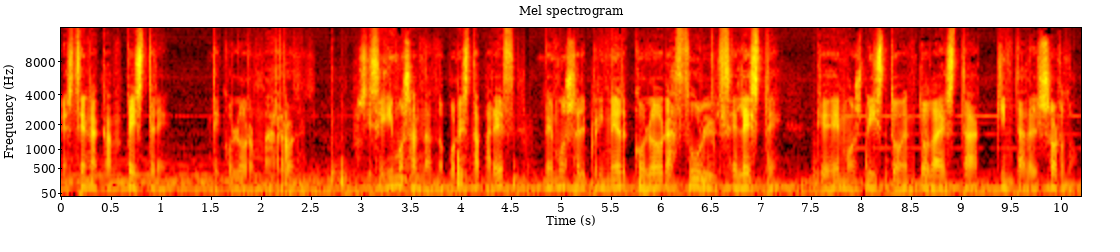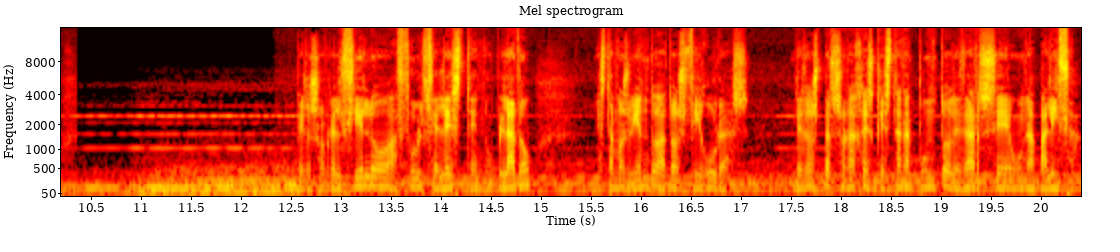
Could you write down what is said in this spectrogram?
escena campestre de color marrón. Si seguimos andando por esta pared, vemos el primer color azul celeste que hemos visto en toda esta quinta del sordo. Pero sobre el cielo azul celeste nublado, estamos viendo a dos figuras, de dos personajes que están a punto de darse una paliza.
